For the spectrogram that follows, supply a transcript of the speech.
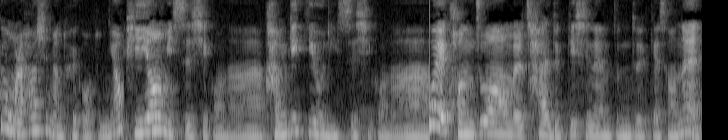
용을 하시면 되거든요. 비염 있으시거나 감기 기운 있으시거나 코의 건조함을 잘 느끼시는 분들께서는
